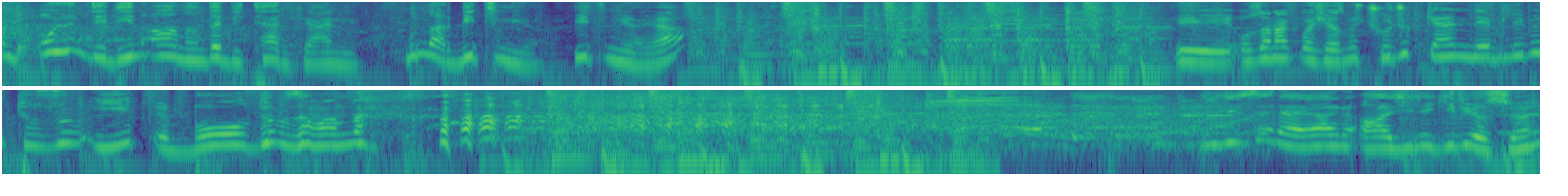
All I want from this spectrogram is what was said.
Abi oyun dediğin anında biter yani. Bunlar bitmiyor. Bitmiyor ya. Ee, Ozan Akbaş yazmış. Çocukken leblebi tuzu yiyip e, boğulduğum zamanlar... Düşünsene yani acile giriyorsun.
